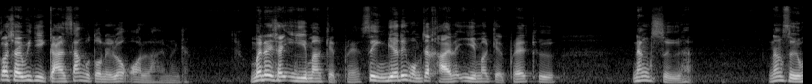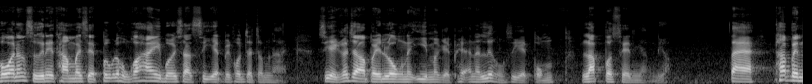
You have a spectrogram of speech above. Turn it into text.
ก็ใช้วิธีการสร้างตัวในโลกออนไลน์เหมือนกันไม่ได้ใช้ e-marketplace สิ่งเดียวที่ผมจะขายใน e-marketplace คือหนังสือฮะ หนังสือเพราะว่าหนังสือเนี่ยทำไปเสร็จปุ๊บแล้วผมก็ให้บริษัทซีเอ็ดเป็นคนจัดจำหน่ายซีเอ็ดก็จะเอาไปลงใน e-marketplace อันนั้นเรื่องของซีเอ็ดผมรับเปอร์เซ็นต์อย่างเดียว แต่ถ้าเป็น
